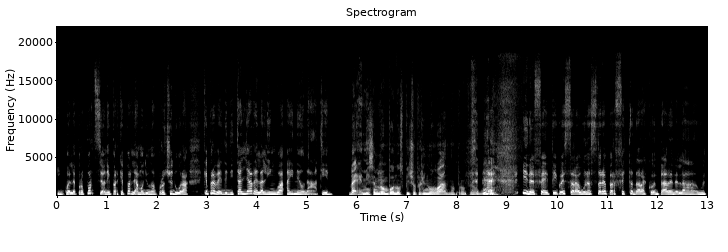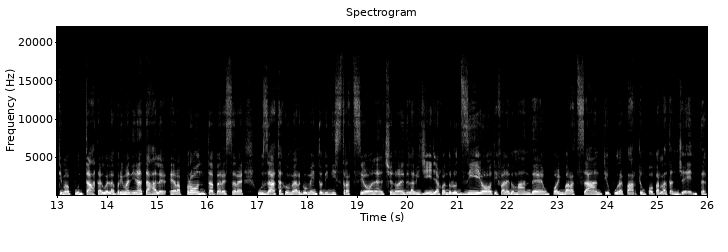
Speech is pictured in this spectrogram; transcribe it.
in quelle proporzioni perché parliamo di una procedura che prevede di tagliare la lingua ai neonati. Beh, mi sembra un buon auspicio per il nuovo anno, proprio. In effetti, questa era una storia perfetta da raccontare nella ultima puntata, quella prima di Natale, era pronta per essere usata come argomento di distrazione al cenone della vigilia, quando lo zio ti fa le domande un po' imbarazzanti oppure parte un po' per la tangente.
